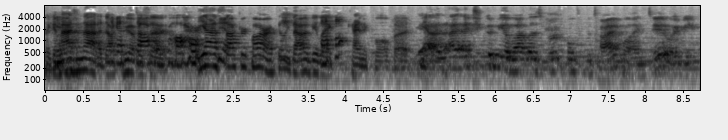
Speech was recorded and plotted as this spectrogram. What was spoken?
Like imagine that a Doctor Like Who a stalker episode. car. Yeah, a stalker car. I feel like that would be like kind of cool, but Yeah, yeah. I, I think it would be a lot less hurtful to the timeline too. I mean,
